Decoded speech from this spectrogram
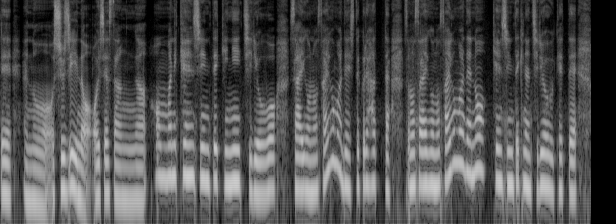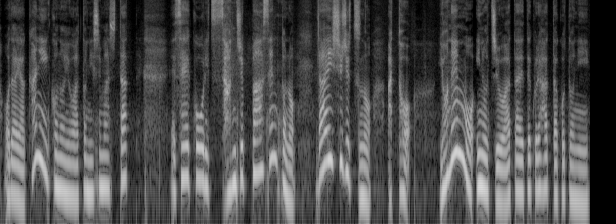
であの主治医のお医者さんがほんまに献身的に治療を最後の最後までしてくれはったその最後の最後までの献身的な治療を受けて穏やかにこの世を後にしましたって。成功率30%の大手術の後4年も命を与えてくれはったことに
